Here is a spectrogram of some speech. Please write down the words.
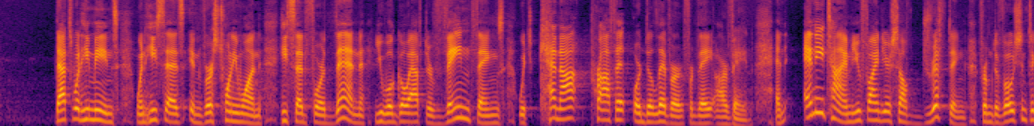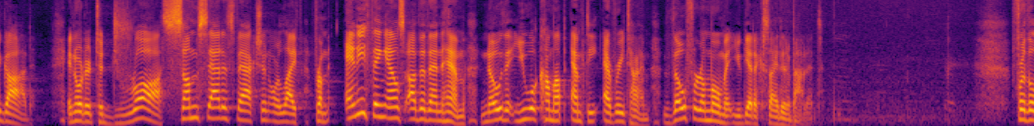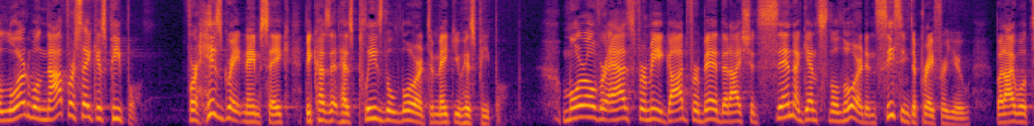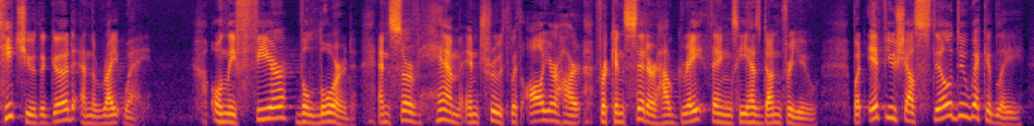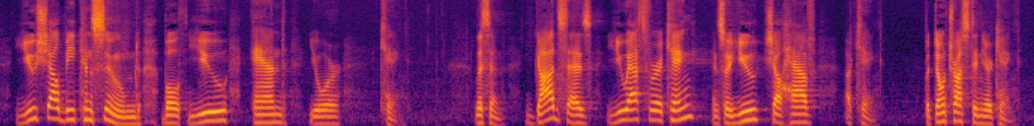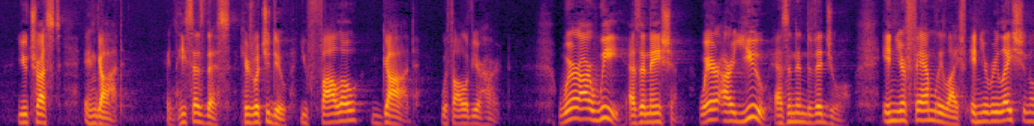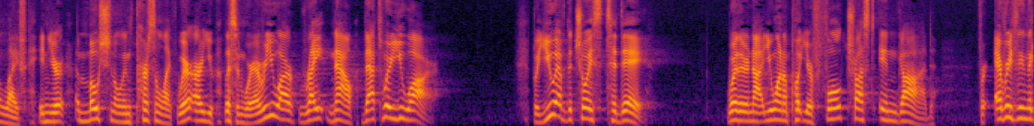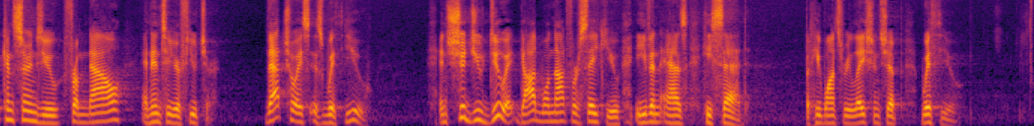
That's what he means when he says in verse 21, he said, For then you will go after vain things which cannot profit or deliver, for they are vain. And anytime you find yourself drifting from devotion to God, in order to draw some satisfaction or life from anything else other than Him, know that you will come up empty every time, though for a moment you get excited about it. For the Lord will not forsake His people for His great name's sake, because it has pleased the Lord to make you His people. Moreover, as for me, God forbid that I should sin against the Lord in ceasing to pray for you, but I will teach you the good and the right way. Only fear the Lord and serve him in truth with all your heart, for consider how great things he has done for you. But if you shall still do wickedly, you shall be consumed, both you and your king. Listen, God says, You ask for a king, and so you shall have a king. But don't trust in your king. you trust in God. And he says this here's what you do you follow God with all of your heart. Where are we as a nation? Where are you as an individual? In your family life, in your relational life, in your emotional and personal life, where are you? Listen, wherever you are right now, that's where you are. But you have the choice today whether or not you want to put your full trust in God for everything that concerns you from now and into your future. That choice is with you. And should you do it, God will not forsake you, even as He said. But He wants relationship with you.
